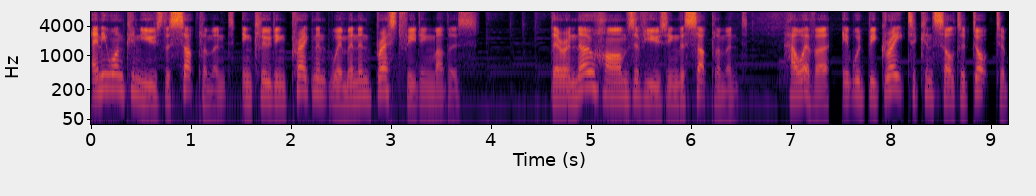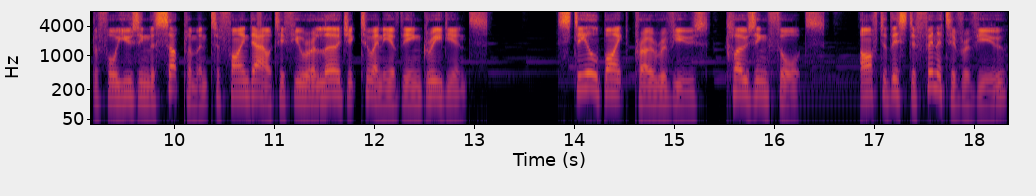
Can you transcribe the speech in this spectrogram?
Anyone can use the supplement, including pregnant women and breastfeeding mothers. There are no harms of using the supplement. However, it would be great to consult a doctor before using the supplement to find out if you are allergic to any of the ingredients. Steel Bite Pro Reviews, Closing Thoughts after this definitive review,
